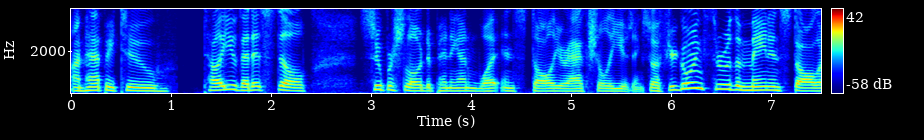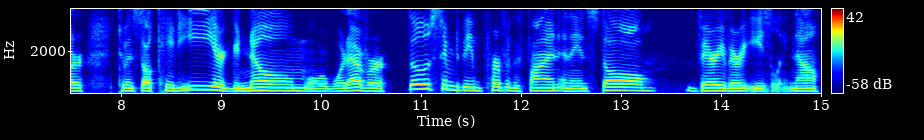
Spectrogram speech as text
I'm happy to tell you that it's still super slow depending on what install you're actually using. So if you're going through the main installer to install KDE or GNOME or whatever, those seem to be perfectly fine and they install very, very easily. Now,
